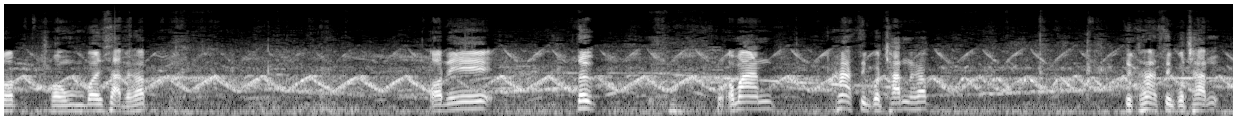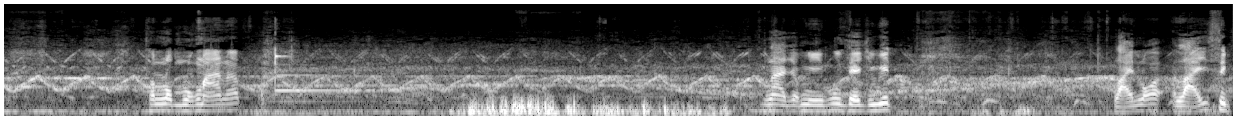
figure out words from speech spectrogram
รถของบริษัทนะครับ ตอนนี้ตึกประมาณห้าสิบกว่าชั้นนะครับ ตึกห้าสิบกว่าชั้นถล่มลงมานะครับ น่าจะมีผู้เสียชีวิต หลายร้อยหลายสิบ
